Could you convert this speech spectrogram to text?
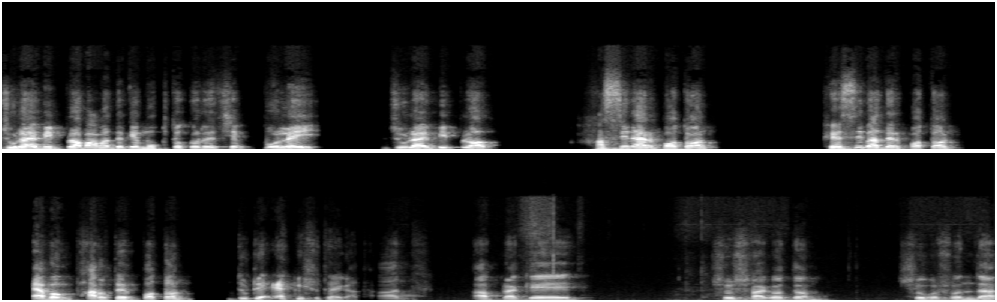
জুলাই বিপ্লব আমাদেরকে মুক্ত করেছে বলেই জুলাই বিপ্লব হাসিনার পতন, ফেসিবাদের পতন এবং ভারতের পতন দুটো একই সুতায় গাঁথা। আপনাকে সুস্বাগতম, শুভ সন্ধ্যা,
